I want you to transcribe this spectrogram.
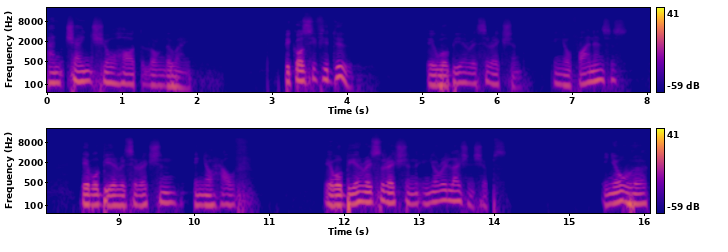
and change your heart along the way. Because if you do, there will be a resurrection in your finances, there will be a resurrection in your health, there will be a resurrection in your relationships, in your work,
